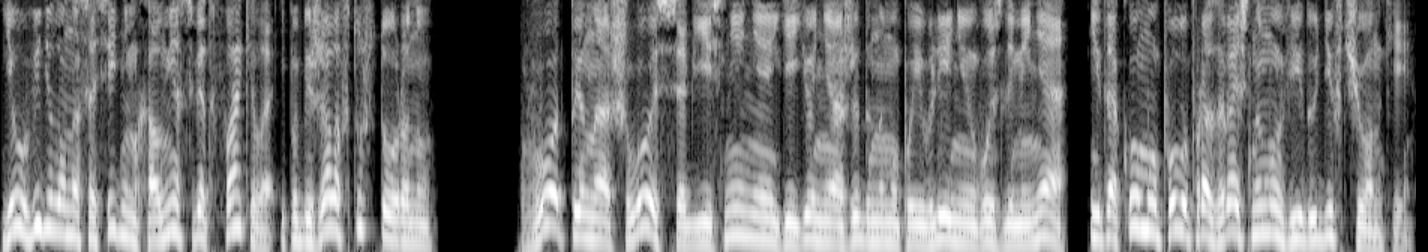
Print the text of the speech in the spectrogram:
я увидела на соседнем холме свет факела и побежала в ту сторону. Вот и нашлось объяснение ее неожиданному появлению возле меня и такому полупрозрачному виду девчонки.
